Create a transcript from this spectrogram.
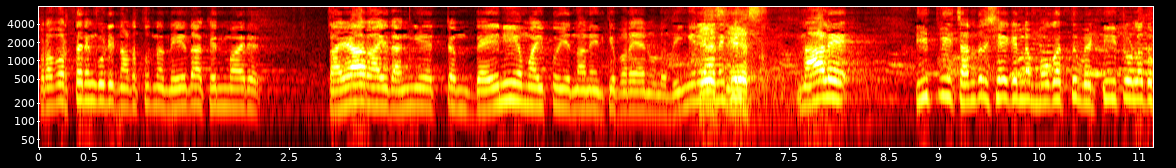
പ്രവർത്തനം കൂടി നടത്തുന്ന നേതാക്കന്മാര് തയ്യാറായത് അങ്ങേയറ്റം ദയനീയമായി പോയി എന്നാണ് എനിക്ക് പറയാനുള്ളത്. ഇങ്ങനെയാണെങ്കിൽ നാളെ ടി പി ചന്ദ്രശേഖരന്റെ മുഖത്ത് വെട്ടിയിട്ടുള്ളത്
